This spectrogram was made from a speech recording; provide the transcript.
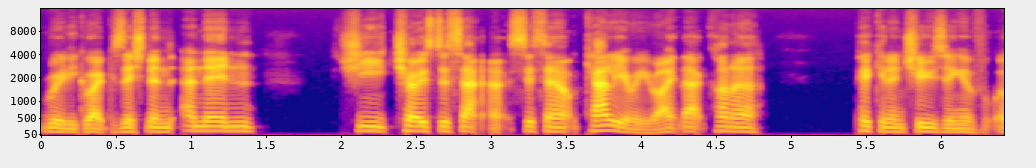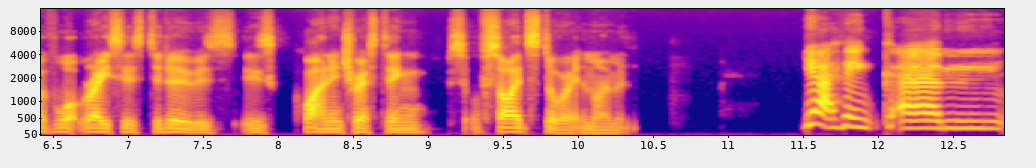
really great position. And and then she chose to sat, sit out Cagliari, right? That kind of picking and choosing of, of what races to do is is quite an interesting sort of side story at the moment. Yeah, I think um,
